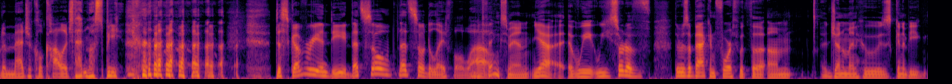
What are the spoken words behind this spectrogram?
What a magical college that must be. Discovery indeed. That's so that's so delightful. Wow. Thanks, man. Yeah, uh, we we sort of there was a back and forth with the um gentleman who's going to be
